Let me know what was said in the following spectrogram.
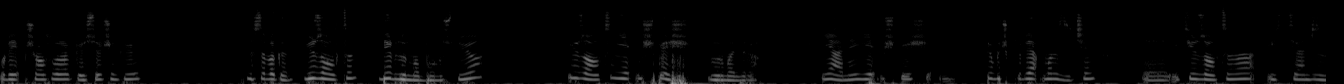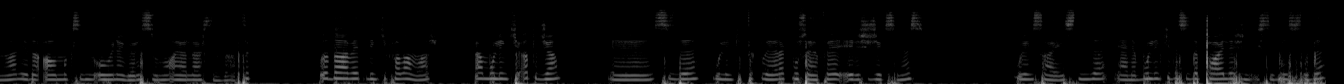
Burada 76 olarak gösteriyor çünkü mesela bakın 100 altın bir durma bonus diyor. 100 altın 75 durma lira. Yani 75 bir buçuk lira yapmanız için e, 200 altına ihtiyacınız var ya da almak istediğiniz oyuna göre siz onu ayarlarsınız artık. Burada davet linki falan var. Ben bu linki atacağım. E, siz de bu linki tıklayarak bu sayfaya erişeceksiniz. Bu link sayesinde yani bu linki de siz de paylaşın istediğiniz sitede.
